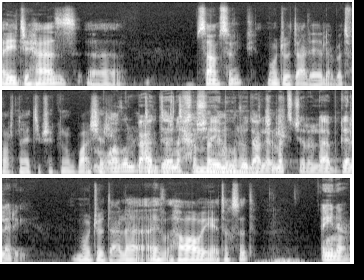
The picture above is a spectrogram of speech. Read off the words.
أي جهاز آه سامسونج موجود عليه لعبة Fortnite بشكل مباشر. وأظن بعد نفس الشيء موجود على متجر ال App Gallery موجود على هواوي تقصد؟ أي نعم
